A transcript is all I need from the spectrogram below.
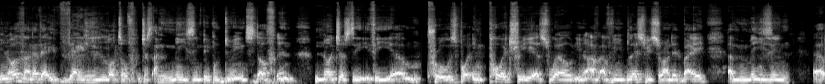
you know, other than that, there, there are a lot of just amazing people doing stuff, and not just the the um, prose, but in poetry as well. You know, I've I've been blessed to be surrounded by amazing. Uh,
